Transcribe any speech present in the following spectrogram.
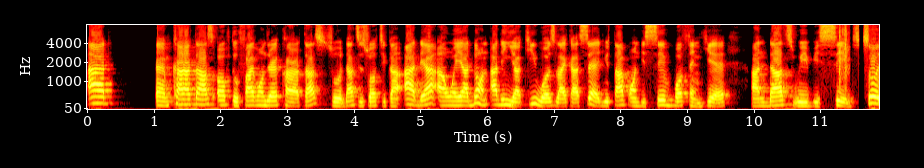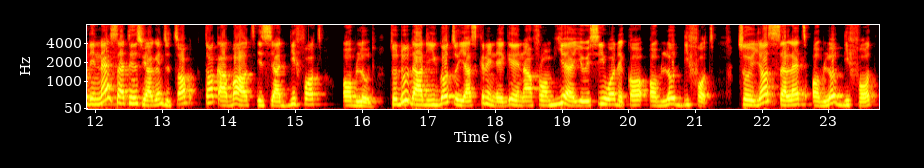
add um, characters up to 500 characters. So that is what you can add there. And when you're done adding your keywords, like I said, you tap on the save button here and that will be saved. So the next settings we are going to talk, talk about is your default upload. To do that, you go to your screen again and from here you will see what they call upload default. So you just select upload default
